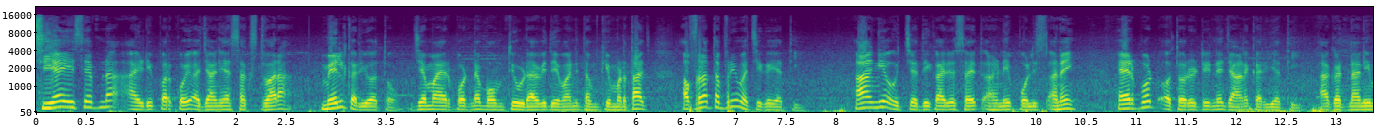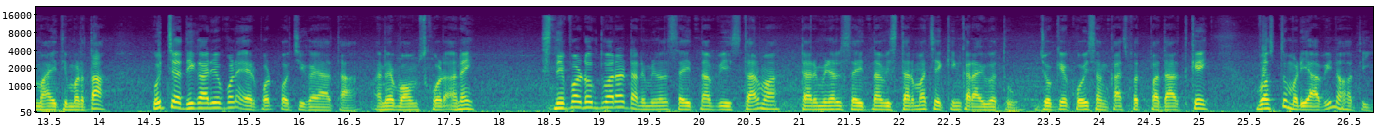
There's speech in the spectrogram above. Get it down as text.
સીઆઈએસએફના આઈડી પર કોઈ અજાણ્યા શખ્સ દ્વારા મેલ કર્યો હતો, જેમાં એરપોર્ટને બોમ્બથી ઉડાવી દેવાની ધમકી મળતા જ અફરાતફરી મચી ગઈ હતી. આ અંગે ઉચ્ચ અધિકારીઓ સહિત હરણી પોલીસ અને એરપોર્ટ ઓથોરિટીને જાણ કરી હતી. આ ઘટનાની માહિતી મળતા ઉચ્ચ અધિકારીઓ પણ એરપોર્ટ પહોંચી ગયા હતા અને બોમ્બ સ્કોડ અને સ્નીપર ડોગ દ્વારા ટર્મિનલ સહિતના વિસ્તારમાં ટર્મિનલ સહિતના વિસ્તારમાં ચેકિંગ કરાયું હતું, જો કે કોઈ શંકાસ્પદ પદાર્થ કે વસ્તુ મળી આવી ન હતી.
